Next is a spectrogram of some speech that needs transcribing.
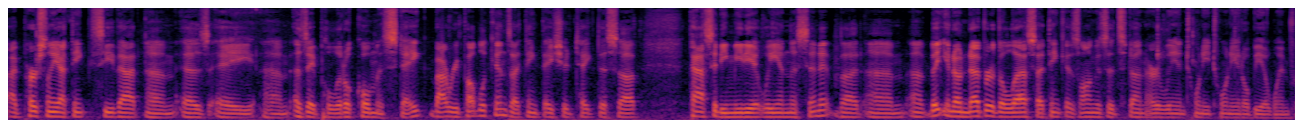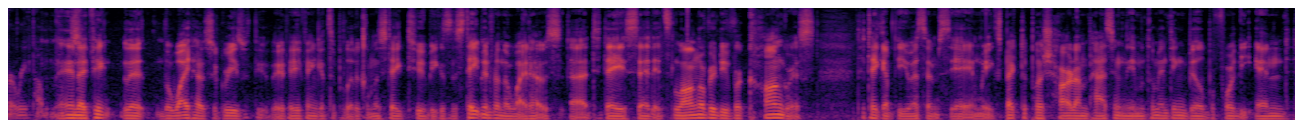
I personally I think see that um, as a um, as a political mistake by Republicans. I think they should take this up pass it immediately in the Senate. But um, uh, but you know, nevertheless, I think as long as it's done early in 2020, it'll be a win for Republicans. And I think that the White House agrees with you. They, they think it's a political mistake too, because the statement from the White House uh, today said it's long overdue for Congress to take up the USMCA, and we expect to push hard on passing the implementing bill before the end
